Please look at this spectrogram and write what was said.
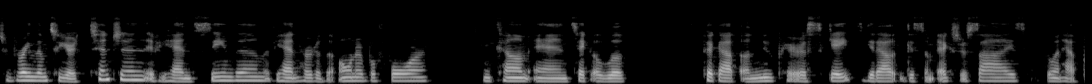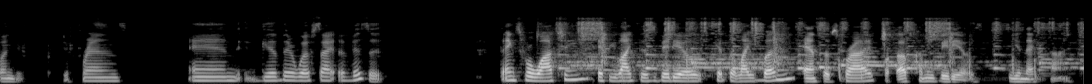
to bring them to your attention. If you hadn't seen them, if you hadn't heard of the owner before, you can come and take a look. Pick out a new pair of skates, get out, get some exercise, go and have fun with your friends, and give their website a visit. Thanks for watching. If you like this video, hit the like button and subscribe for upcoming videos. See you next time.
